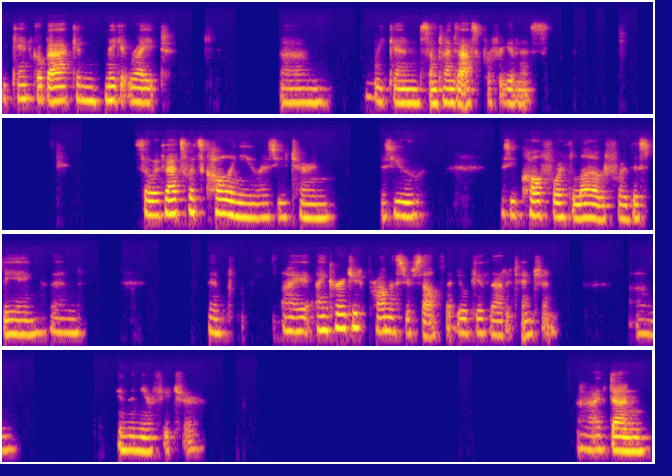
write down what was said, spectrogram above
We can't go back and make it right. Um, we can sometimes ask for forgiveness. So if that's what's calling you as you turn, as you as you call forth love for this being, then then I, I encourage you to promise yourself that you'll give that attention um, in the near future. Uh, I've done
